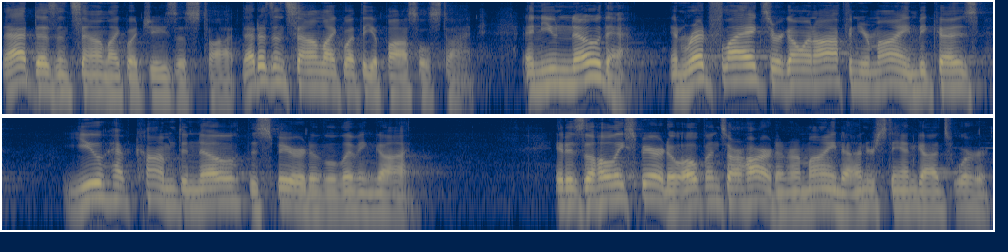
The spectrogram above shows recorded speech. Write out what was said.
That doesn't sound like what Jesus taught. That doesn't sound like what the apostles taught. And you know that. And red flags are going off in your mind because you have come to know the Spirit of the living God. It is the Holy Spirit who opens our heart and our mind to understand God's Word.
